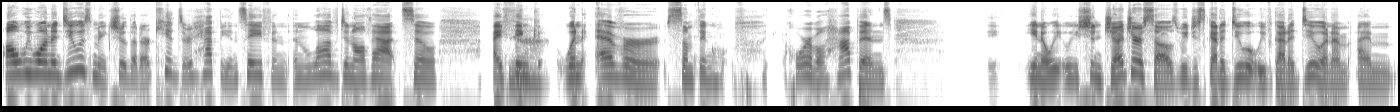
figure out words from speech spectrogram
all we want to do is make sure that our kids are happy and safe and, and loved and all that. So I think yeah. whenever something horrible happens, you know, we, we shouldn't judge ourselves. We just got to do what we've got to do. And I'm I'm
